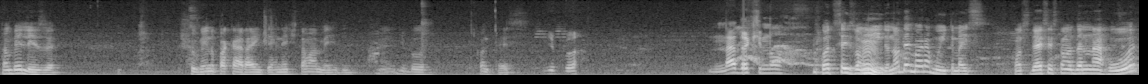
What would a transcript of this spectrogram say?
Então, beleza. Chovendo pra caralho, a internet tá uma merda. É, de boa. Acontece. De boa. Nada que não. Enquanto vocês vão Hum. indo, não demora muito, mas considere que vocês estão andando na rua,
